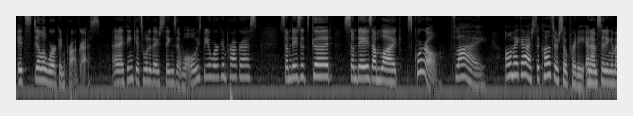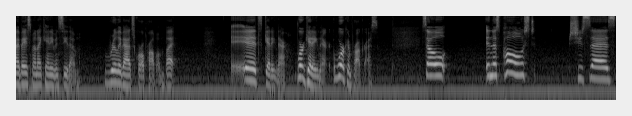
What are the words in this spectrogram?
It's still a work in progress. And I think it's one of those things that will always be a work in progress. Some days it's good, some days I'm like, squirrel, fly. Oh my gosh, the clouds are so pretty. And I'm sitting in my basement, I can't even see them. Really bad squirrel problem, but it's getting there. We're getting there. Work in progress. So, in this post, she says,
